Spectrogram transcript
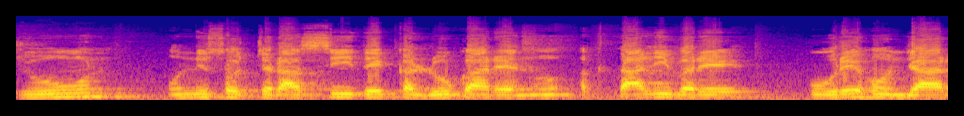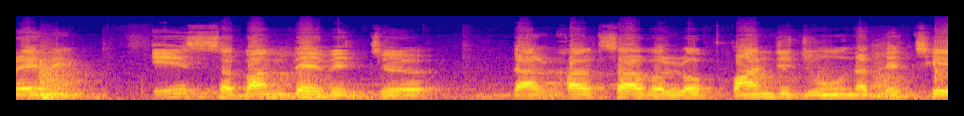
ਜੂਨ 1984 ਦੇ ਘੱਲੂਘਾਰੇ ਨੂੰ 41 ਵਰੇ ਪੂਰੇ ਹੋਣ ਜਾ ਰਹੇ ਨੇ। ਇਸ ਸਬੰਧ ਦੇ ਵਿੱਚ ਦਲ ਖਾਲਸਾ ਵੱਲੋਂ 5 ਜੂਨ ਅਤੇ 6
